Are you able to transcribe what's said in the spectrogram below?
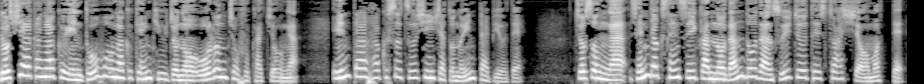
ロシア科学院東方学研究所のウォロンチョフ課長が、インターファクス通信社とのインタビューで、朝村が戦略潜水艦の弾道弾水中テスト発射をもって、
